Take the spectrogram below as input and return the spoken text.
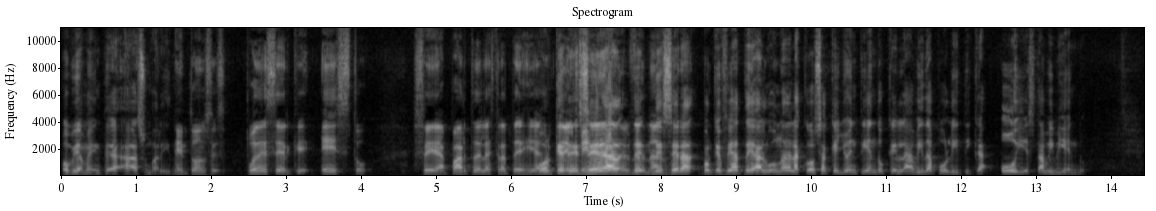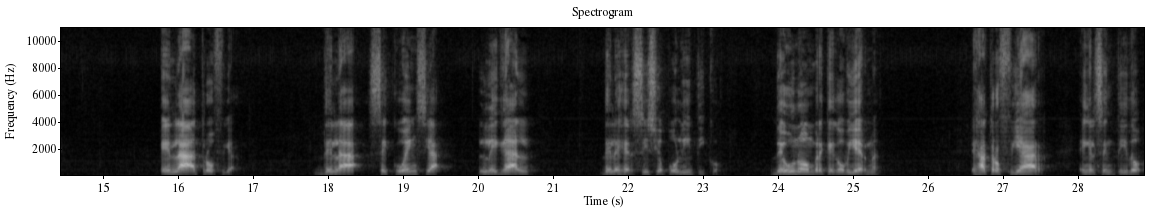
Obviamente a, a su marido. Entonces, puede ser que esto sea parte de la estrategia Porque del de mismo ser, a- de- ser a- porque fíjate algo, una de las cosas que yo entiendo que la vida política hoy está viviendo es la atrofia de la secuencia legal del ejercicio político de un hombre que gobierna, es atrofiar en el sentido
